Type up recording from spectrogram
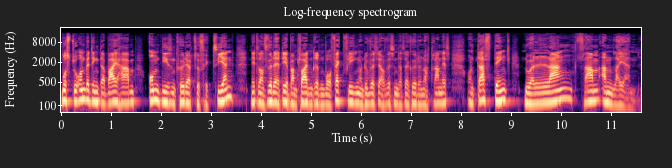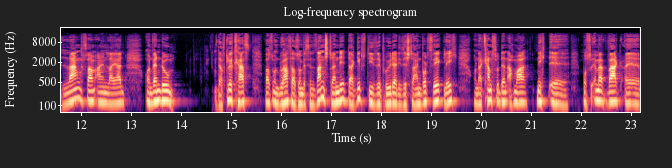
Musst du unbedingt dabei haben, um diesen Köder zu fixieren. Nicht, sonst würde er dir beim zweiten, dritten Wurf wegfliegen und du wirst ja auch wissen, dass der Köder noch dran ist. Und das Ding nur langsam anleiern. Langsam einleiern. Und wenn du das Glück hast, was und du hast da so ein bisschen Sandstrände, da gibt's diese Brüder, diese Steinbutts wirklich und da kannst du dann auch mal nicht, äh, musst du immer äh,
